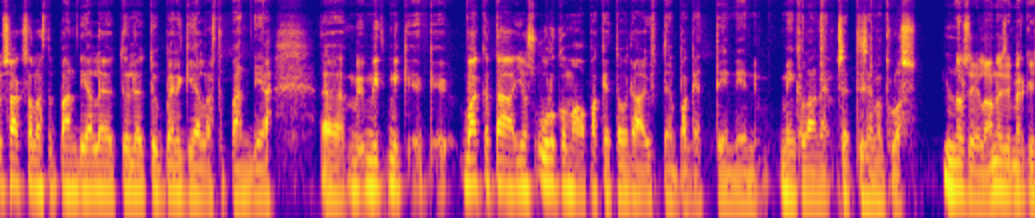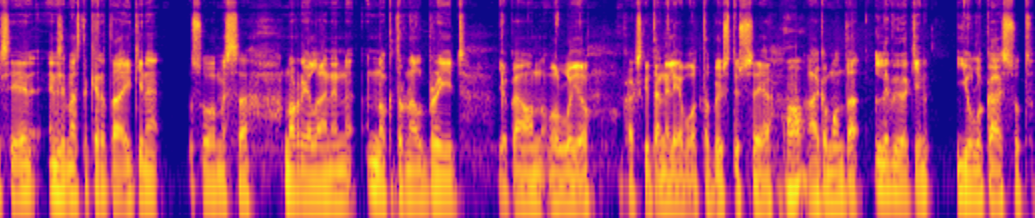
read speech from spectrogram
saksalaista bändiä löytyy, löytyy belgialaista bändiä. Mi- mi- vaikka tämä, jos ulkomaa paketoidaan yhteen pakettiin, niin minkälainen setti siellä on tulossa? No siellä on esimerkiksi ensimmäistä kertaa ikinä Suomessa norjalainen Nocturnal Breed, joka on ollut jo 24 vuotta pystyssä ja Aha. aika monta levyäkin julkaissut.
